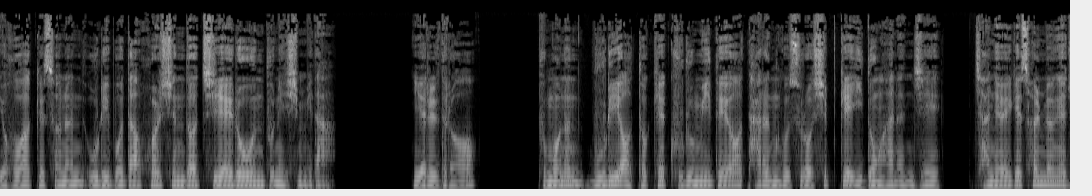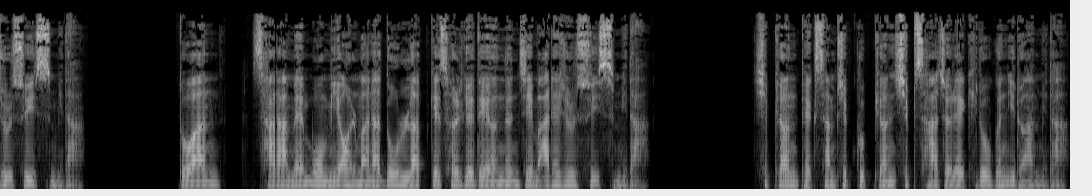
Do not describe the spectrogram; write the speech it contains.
여호와께서는 우리보다 훨씬 더 지혜로운 분이십니다. 예를 들어 부모는 물이 어떻게 구름이 되어 다른 곳으로 쉽게 이동하는지 자녀에게 설명해 줄 수 있습니다. 또한 사람의 몸이 얼마나 놀랍게 설계되었는지 말해 줄 수 있습니다. 시편 139편 14절의 기록은 이러합니다.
